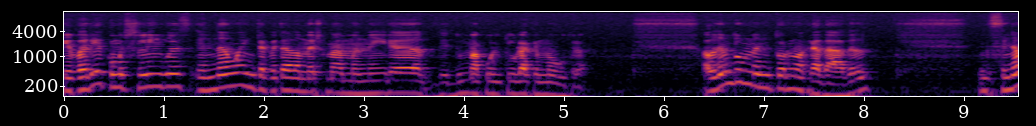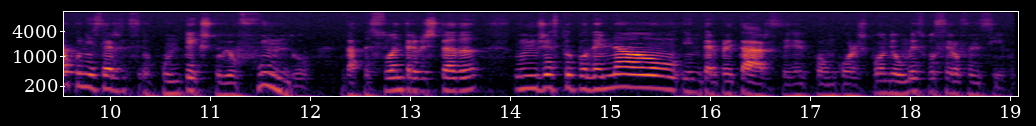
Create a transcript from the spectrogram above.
que varia como as línguas e não é interpretada da mesma maneira de uma cultura que uma outra. Além de um entorno agradável, se não conhecer o contexto e o fundo da pessoa entrevistada, um gesto pode não interpretar-se como corresponde ou mesmo ser ofensivo.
